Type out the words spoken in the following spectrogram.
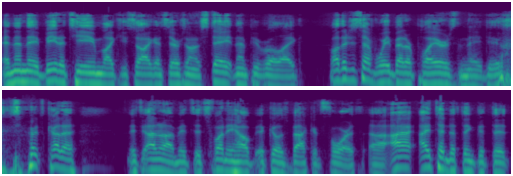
And then they beat a team like you saw against Arizona State, and then people are like, well, they just have way better players than they do. so it's kind of, it's, I don't know. It's, it's funny how it goes back and forth. Uh, I, I tend to think that, that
